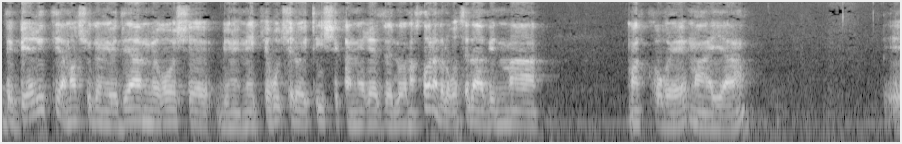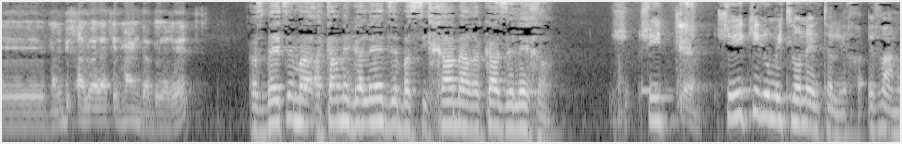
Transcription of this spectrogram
ודיבר איתי, אמר שהוא גם יודע מראש, אה, מהיכרות שלו איתי, שכנראה זה לא נכון, אבל הוא רוצה להבין מה, מה קורה, מה היה. ואני בכלל לא ידעתי על מה היא מדברת. אז בעצם אתה מגלה את זה בשיחה מהרכז אליך. ש- שהיא, כן. שהיא כאילו מתלוננת עליך, הבנו.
